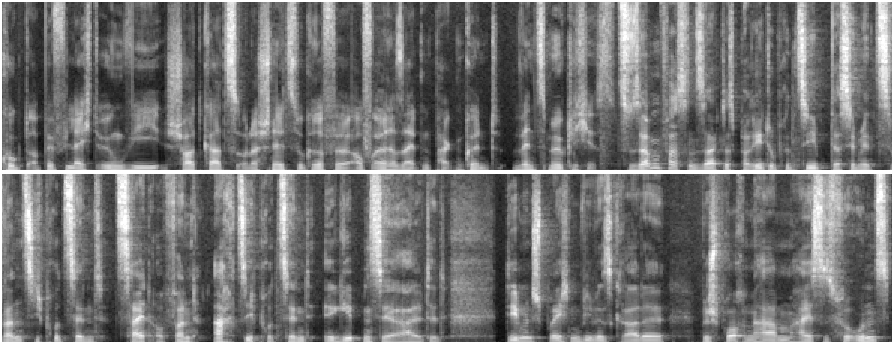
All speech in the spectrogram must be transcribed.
guckt, ob ihr vielleicht irgendwie Shortcuts oder Schnellzugriffe auf eure Seiten packen könnt, wenn es möglich ist. Zusammenfassend sagt das Pareto-Prinzip, dass ihr mit 20% Zeitaufwand 80% Ergebnisse erhaltet. Dementsprechend, wie wir es gerade besprochen haben, heißt es für uns,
